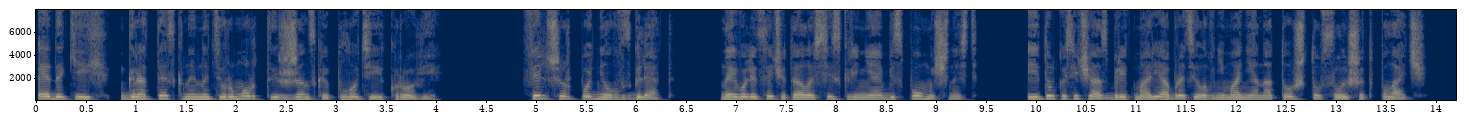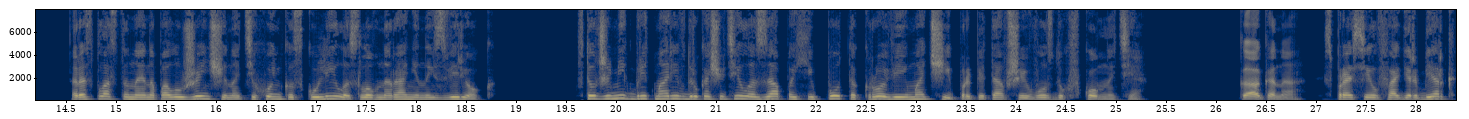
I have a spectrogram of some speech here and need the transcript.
Эдакий гротескный натюрморт из женской плоти и крови. Фельдшер поднял взгляд. На его лице читалась искренняя беспомощность, и только сейчас Брит Мари обратила внимание на то, что слышит плач. Распластанная на полу женщина тихонько скулила, словно раненый зверек. В тот же миг Брит-Мари вдруг ощутила запахи пота, крови и мочи, пропитавшие воздух в комнате. «Как она?» — спросил Фагерберг,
